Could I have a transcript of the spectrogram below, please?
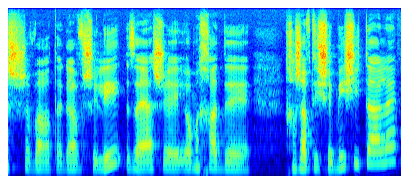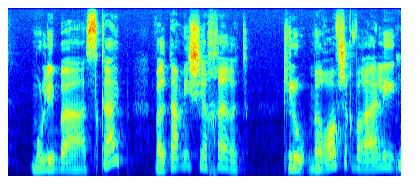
ששבר את הגב שלי, זה היה שיום אחד אה, חשבתי שמישהי תעלה מולי בסקייפ, ועלתה מישהי אחרת. כאילו, מרוב שכבר היה לי, Mm.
